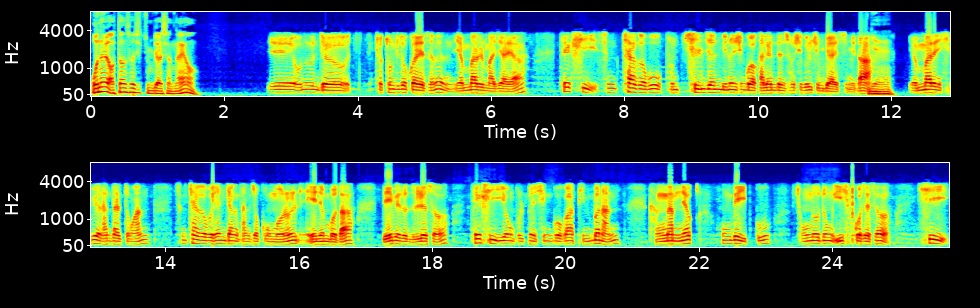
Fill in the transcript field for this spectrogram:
오늘 어떤 소식 준비하셨나요? 예, 오늘은 저 교통지도과에서는 연말을 맞이하여 택시 승차 거부 분칠전 민원 신고와 관련된 소식을 준비하였습니다. 예. 연말엔 12월 한 달 동안 승차 거부 현장 단속 공무원을 예년보다 4배로 늘려서 택시 이용 불편 신고가 빈번한 강남역, 홍대 입구, 종로 등 20곳에서 시,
